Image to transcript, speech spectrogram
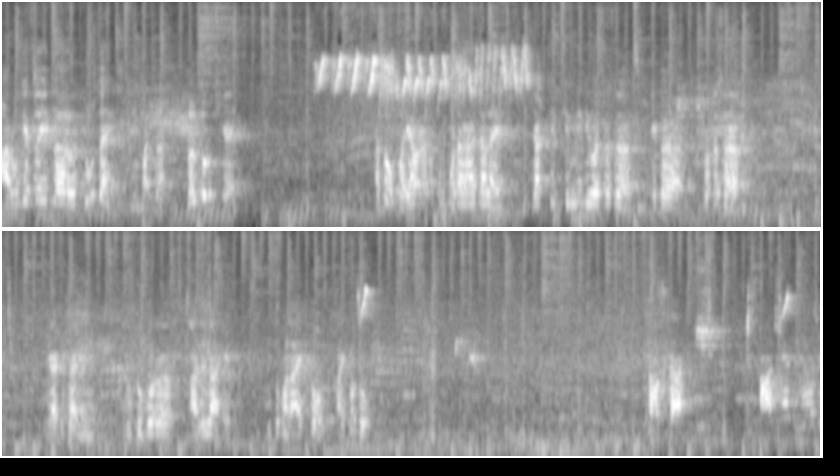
आरोग्याचं एक दूध आहे निंबाचा कल्पवृक्ष आहे. असं पर्यावरणाचा खूप मोठा ऱ्हास झाला आहे. जागतिक चिमणी दिवस असं एक छोटस या ठिकाणी यूट्यूबवर आलेलं आहे. मी तुम्हाला ऐकतो ऐकवतो. नमस्कार आज या व्हिडिओमध्ये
